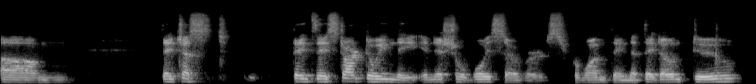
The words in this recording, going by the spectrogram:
um, they just they, they start doing the initial voiceovers for one thing that they don't do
